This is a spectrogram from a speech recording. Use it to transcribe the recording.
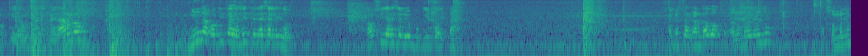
Ok, vamos a despegarlo. Ni una gotita de aceite le ha salido. Vamos si ya le salió un poquito, ahí está. Acá está el candado, alumbralo eso. Asómelo.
